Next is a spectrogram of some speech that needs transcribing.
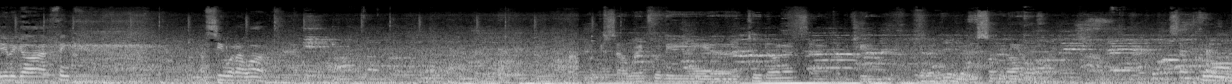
Here we go, I think I see what I want. Okay, so I went for the uh, two donuts and cappuccino. Super deal. Some cool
